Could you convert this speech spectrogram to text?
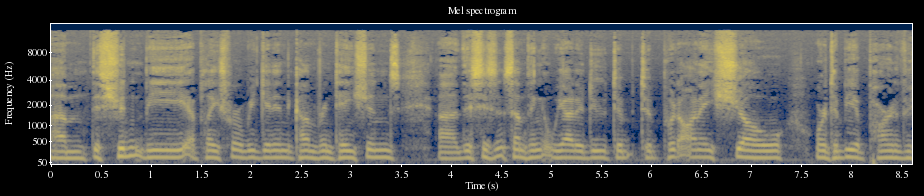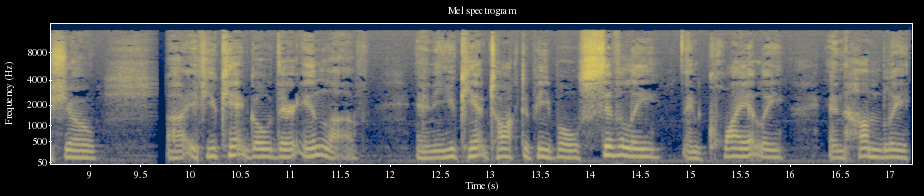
Um, this shouldn't be a place where we get into confrontations. Uh, this isn't something that we ought to do to, to put on a show or to be a part of a show. Uh, if you can't go there in love and you can't talk to people civilly and quietly and humbly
